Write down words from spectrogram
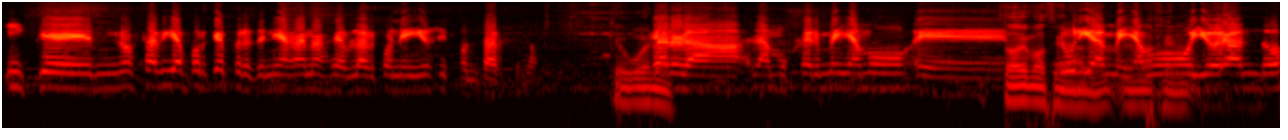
y que no sabía por qué, pero tenía ganas de hablar con ellos y contárselo. Qué bueno. Claro, la, la mujer me llamó, eh, Nuria me, llamó llorando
